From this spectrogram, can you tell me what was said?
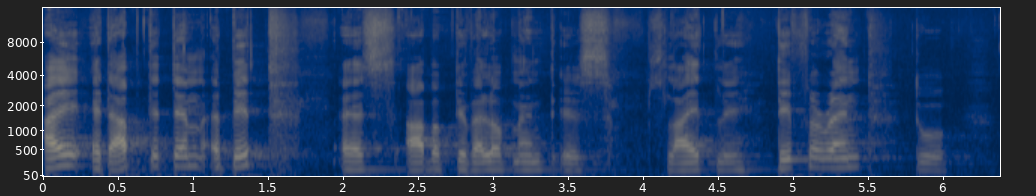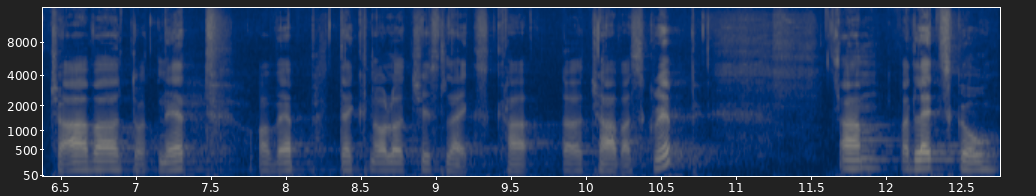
I adapted them a bit as ABAP development is slightly different to Java, .NET, or web technologies like uh, JavaScript. Um, but let's go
